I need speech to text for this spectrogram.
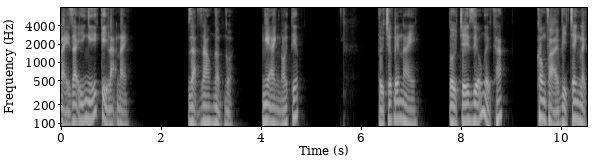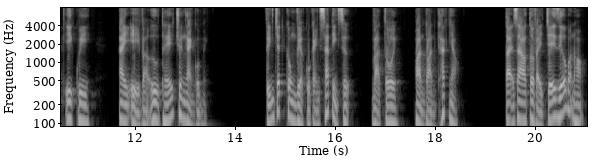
nảy ra ý nghĩ kỳ lạ này? Giản dao ngẩng người, nghe anh nói tiếp. Từ trước đến nay, tôi chế giễu người khác, không phải vì tranh lệch quy hay ỷ vào ưu thế chuyên ngành của mình. Tính chất công việc của cảnh sát hình sự và tôi hoàn toàn khác nhau. Tại sao tôi phải chế giễu bọn họ?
